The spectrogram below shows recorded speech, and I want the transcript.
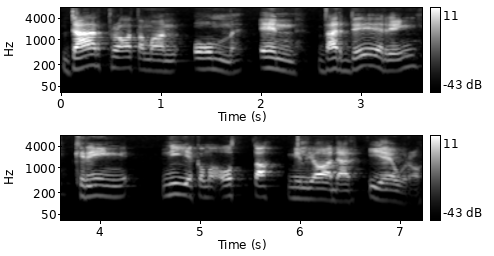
där pratar man om en värdering kring 9,8 miljarder i euro.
